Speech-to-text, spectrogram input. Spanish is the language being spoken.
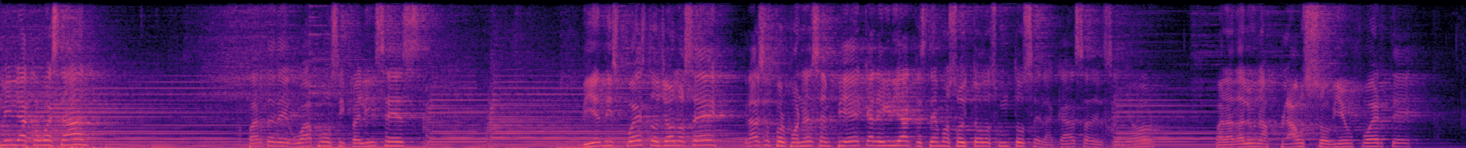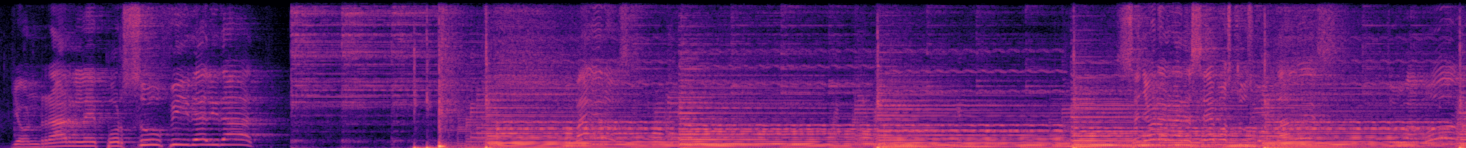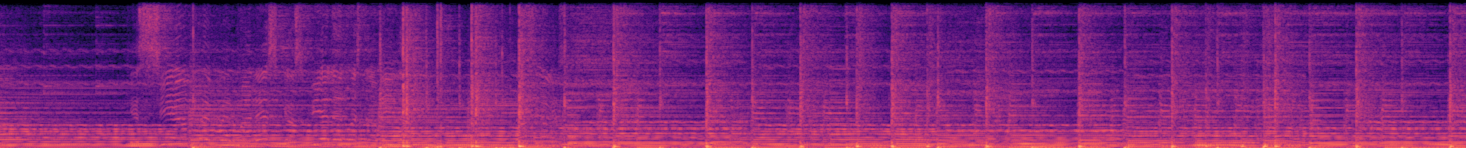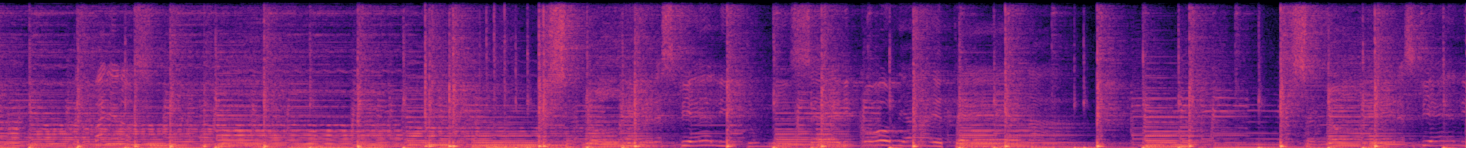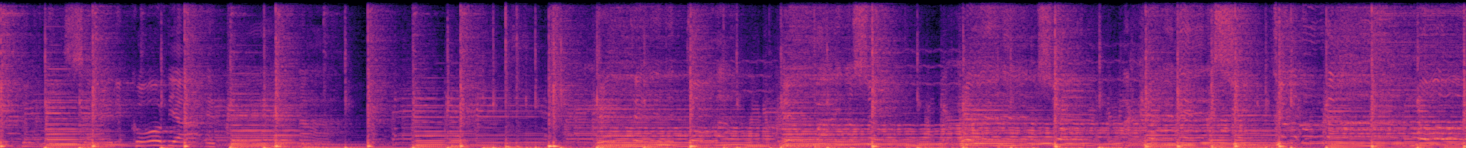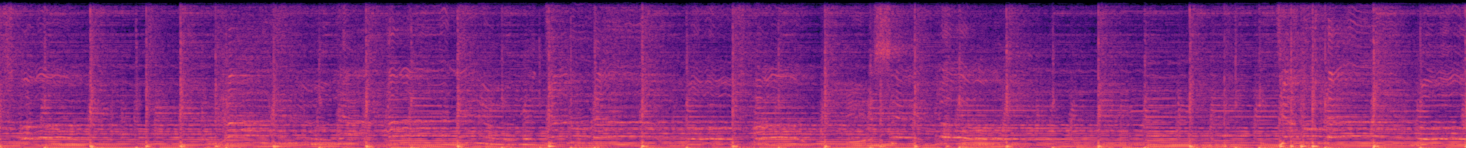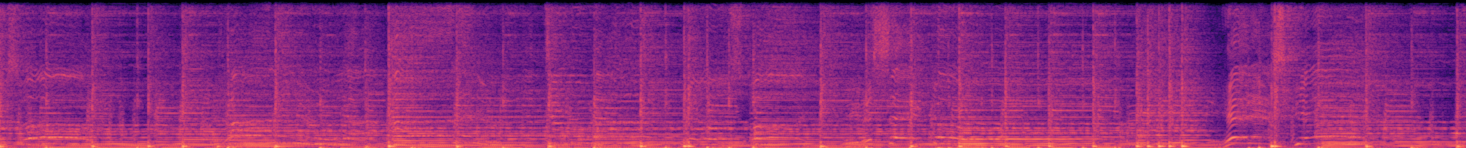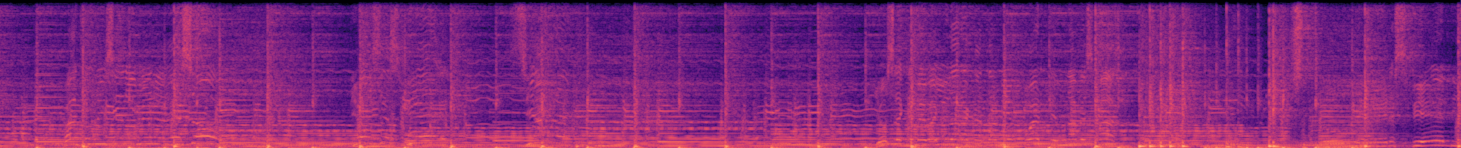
familia? ¿Cómo están? Aparte de guapos y felices, bien dispuestos, yo lo sé. Gracias por ponerse en pie. Qué alegría que estemos hoy todos juntos en la casa del Señor para darle un aplauso bien fuerte y honrarle por su fidelidad. ¡Vámonos! Señora, Que siempre permanezcas fiel en nuestra vida. Acompáñanos. Solo eres fiel y tu misericordia eterna. misericordia eterna. ele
